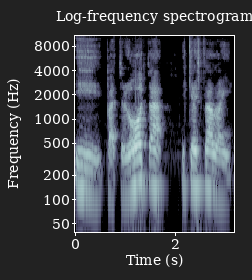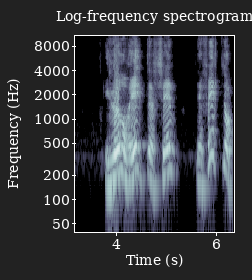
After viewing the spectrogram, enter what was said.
y patriota y que ha estado ahí? Y luego ve el tercer defecto,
